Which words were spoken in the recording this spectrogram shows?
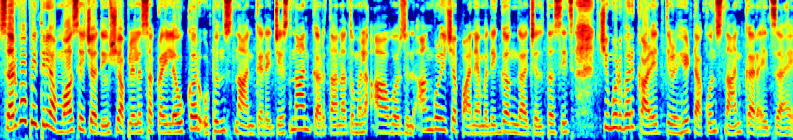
सर्व पित्री अमावास्येच्या दिवशी आपल्याला सकाळी लवकर उठून स्नान करायचे. स्नान करताना तुम्हाला आवर्जून आंघोळीच्या पाण्यामध्ये गंगाजल तसेच चिमुडभर काळे तिळ हे टाकून स्नान करायचं आहे.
